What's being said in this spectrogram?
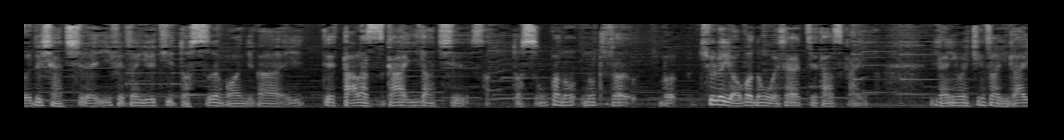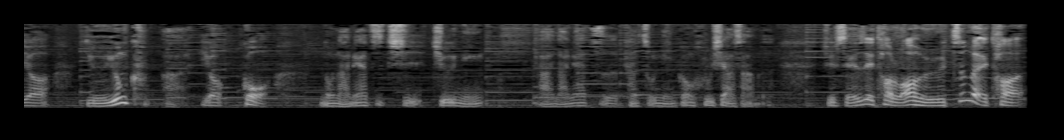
后头想起来，伊反正有一天读书辰光就讲，伊得带了自家衣裳去上读书。我讲侬侬多少勿穿了校服，侬为啥要再带自家衣裳？伊讲因为今朝伊拉要游泳课啊，要教侬哪能样子去救人啊，哪能样子像做人工呼吸啊啥物事，就侪是一套老完整的一套。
